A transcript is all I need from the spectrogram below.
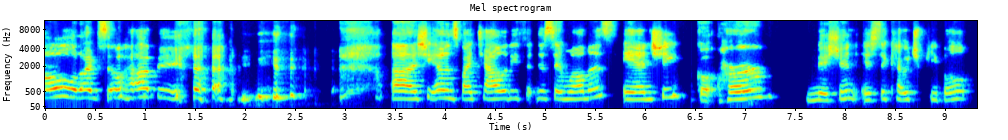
old? I'm so happy. uh, she owns Vitality Fitness and Wellness, and she her mission is to coach people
